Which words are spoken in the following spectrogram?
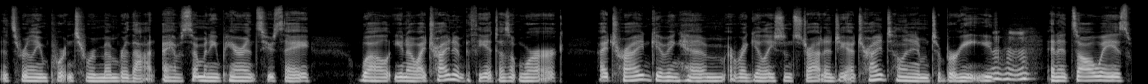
it's really important to remember that. I have so many parents who say well you know i tried empathy it doesn't work I tried giving him a regulation strategy. I tried telling him to breathe. Mm-hmm. And it's always,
